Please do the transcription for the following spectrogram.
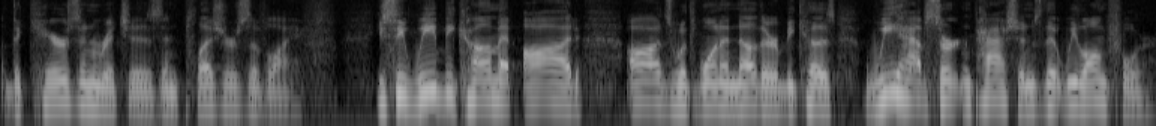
The cares and riches and pleasures of life. You see, we become at odd odds with one another because we have certain passions that we long for.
